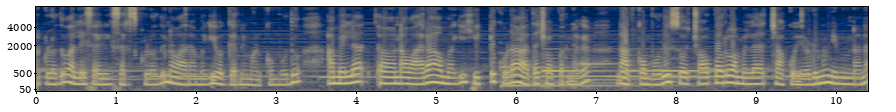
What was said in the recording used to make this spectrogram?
ಮಾಡ್ಕೊಳ್ಳೋದು, ಅಲ್ಲೇ ಸೈಡಿಗೆ ಸರಿಸ್ಕೊಳ್ಳೋದು, ನಾವು ಆರಾಮಾಗಿ ಒಗ್ಗರಣೆ ಮಾಡ್ಕೊಬೋದು. ಆಮೇಲೆ ನಾವು ಆರಾಮಾಗಿ ಹಿಟ್ಟು ಕೂಡ ಅದ ಚಾಪರ್ನಾಗ ನಾದ್ಕೊಬೋದು. ಸೊ, ಚಾಪರು, ಆಮೇಲೆ ಚಾಕು ಎರಡೂ ನಿಮ್ಗೆ ನಾನು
